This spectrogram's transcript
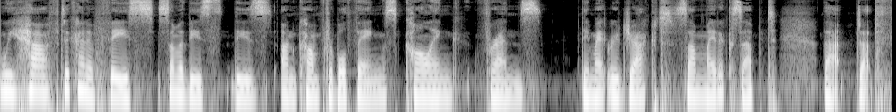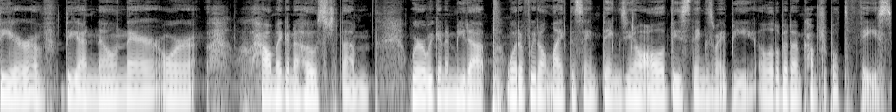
We have to kind of face some of these these uncomfortable things. Calling friends they might reject, some might accept that that fear of the unknown there or how am I going to host them? Where are we going to meet up? What if we don't like the same things? You know, all of these things might be a little bit uncomfortable to face.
